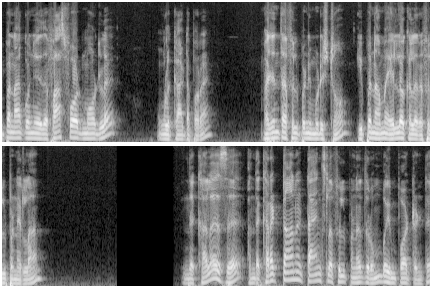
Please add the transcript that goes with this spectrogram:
இப்போ நான் கொஞ்சம் இதை ஃபாஸ்ட் ஃபார்வர்ட் மோடில் உங்களுக்கு காட்ட போகிறேன் மஜந்தா ஃபில் பண்ணி முடிச்சிட்டோம். இப்போ நாம் எல்லோ கலரை ஃபில் பண்ணிடலாம். இந்த கலர்ஸை அந்த கரெக்டான டேங்க்ஸில் ஃபில் பண்ணுறது ரொம்ப இம்பார்ட்டண்ட்டு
